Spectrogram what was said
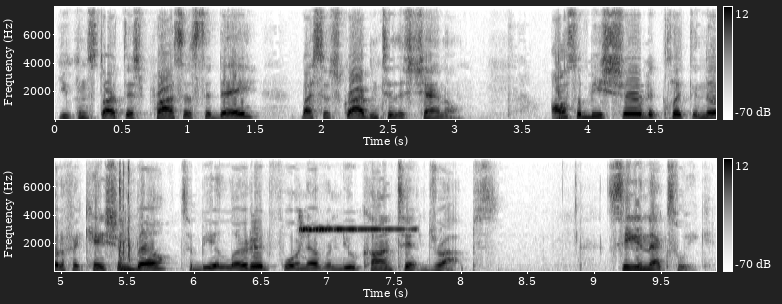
you can start this process today by subscribing to this channel. Also be sure to click the notification bell to be alerted for whenever new content drops. See you next week.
